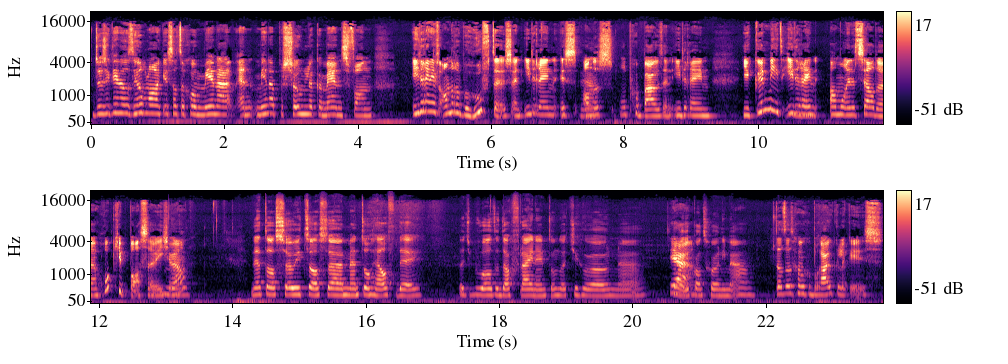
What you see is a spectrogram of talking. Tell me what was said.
dus ik denk dat het heel belangrijk is dat er gewoon meer naar, en meer naar persoonlijke mens van... Iedereen heeft andere behoeftes en iedereen is Ja. anders opgebouwd en iedereen... Je kunt niet iedereen allemaal in hetzelfde hokje passen, weet je wel? Net als zoiets als eh, Mental Health Day. Dat je bijvoorbeeld een dag vrij neemt omdat je gewoon... eh, ja. je kan het gewoon niet meer aan. Dat het gewoon gebruikelijk is.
